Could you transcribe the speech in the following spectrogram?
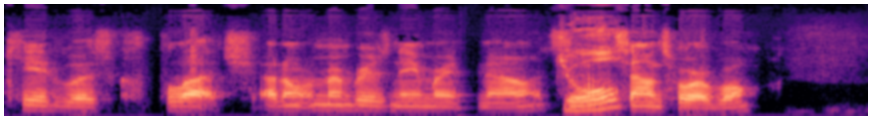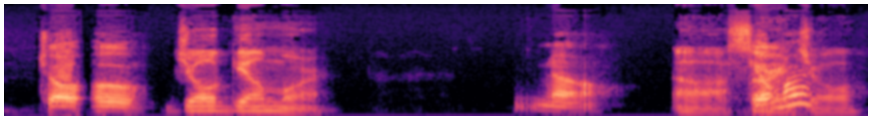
kid was clutch. I don't remember his name right now. It Joel? sounds horrible. Joel who? Joel Gilmore. No, Oh, sorry, Gilmore? Joel.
